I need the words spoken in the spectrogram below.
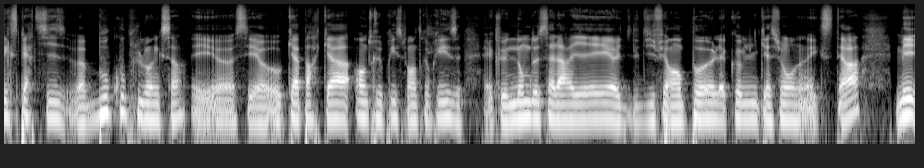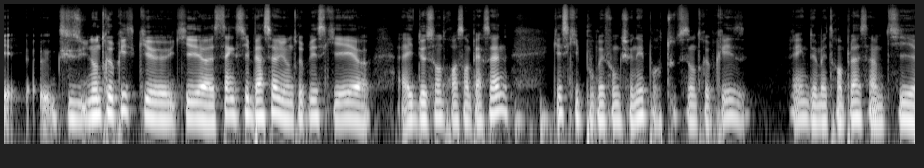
expertise va beaucoup plus loin que ça et euh, c'est euh, au cas par cas, entreprise par entreprise, avec le nombre de salariés, euh, les différents pôles, la communication, etc. Mais une entreprise qui, qui est 5-6 personnes, une entreprise qui est avec 200-300 personnes, qu'est-ce qui pourrait fonctionner pour toutes ces entreprises? Rien que de mettre en place un petit,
